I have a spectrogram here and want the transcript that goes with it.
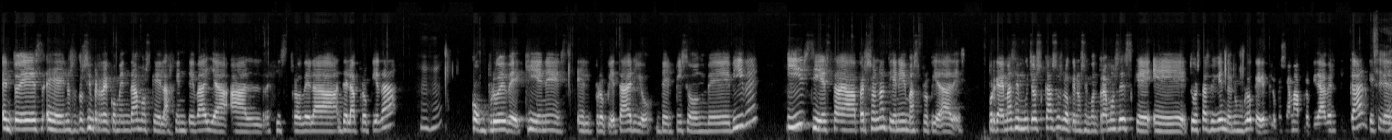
Entonces, eh, nosotros siempre recomendamos que la gente vaya al registro de la, de la propiedad, compruebe quién es el propietario del piso donde vive y si esta persona tiene más propiedades. Porque además en muchos casos lo que nos encontramos es que eh, tú estás viviendo en un bloque de lo que se llama propiedad vertical, que Sí. quiere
